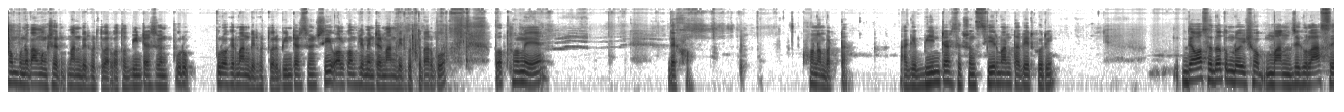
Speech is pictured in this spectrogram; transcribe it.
সম্পূর্ণ বাম অংশের মান বের করতে পারব, অর্থাৎ বি ইন্টারসেকশন পুরো, পূরকের মান বের করতে পারব বি ইন্টারসেকশন সি অল কমপ্লিমেন্টের মান বের করতে পারব। প্রথমে দেখো, খ নাম্বারটা, আগে বি ইন্টারসেকশন সি এর মানটা বের করি। দেওয়া আছে তোমরা ওই সব মান যেগুলো আছে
